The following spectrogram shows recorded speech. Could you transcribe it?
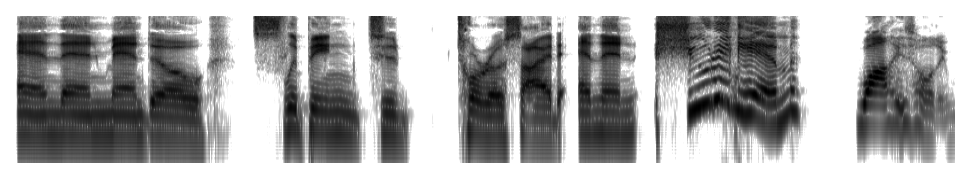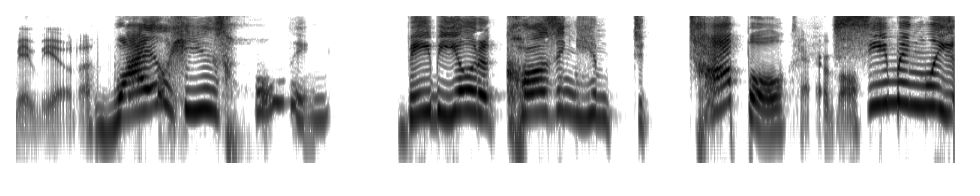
and then Mando slipping to Toro's side and then shooting him While he's holding Baby Yoda. while he is holding baby Yoda, causing him to topple Terrible. seemingly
